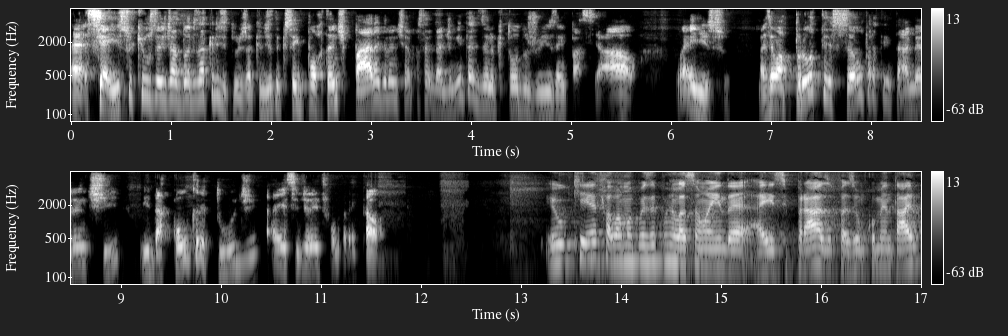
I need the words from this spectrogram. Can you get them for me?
é, se é isso que os legisladores acreditam. Eles acreditam que isso é importante para garantir a parcialidade. Ninguém está dizendo que todo juiz é imparcial, não é isso. Mas é uma proteção para tentar garantir e dar concretude a esse direito fundamental. Eu queria falar uma coisa com relação ainda a esse prazo, fazer um comentário,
